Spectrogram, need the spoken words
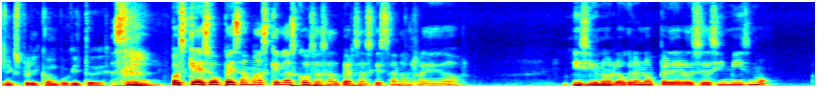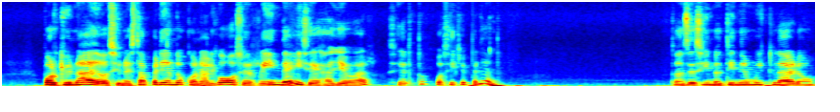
Explica un poquito eso. Sí, pues que eso pesa más que las cosas adversas que están alrededor. Y si uno logra no perderse a sí mismo, porque una de dos, si uno está peleando con algo, o se rinde y se deja llevar, ¿cierto? O sigue peleando. Entonces, si no tiene muy claro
